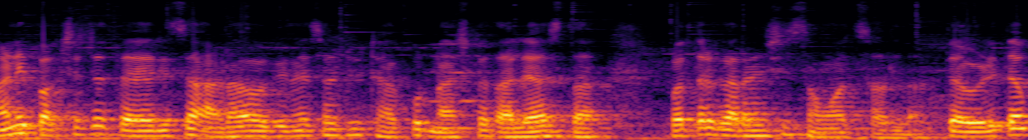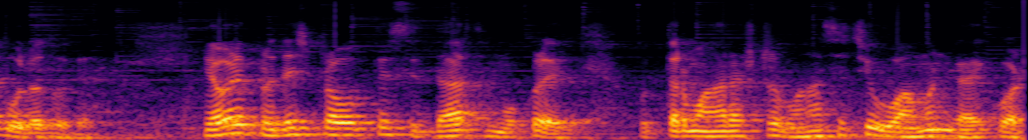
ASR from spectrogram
आणि पक्षाच्या तयारीचा आढावा घेण्यासाठी ठाकूर नाशकात आल्या असता पत्रकारांशी संवाद साधला. त्यावेळी त्या बोलत होत्या. यावेळी प्रदेश प्रवक्ते सिद्धार्थ मोकळे उत्तर महाराष्ट्र महासचिव वामन गायकवाड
